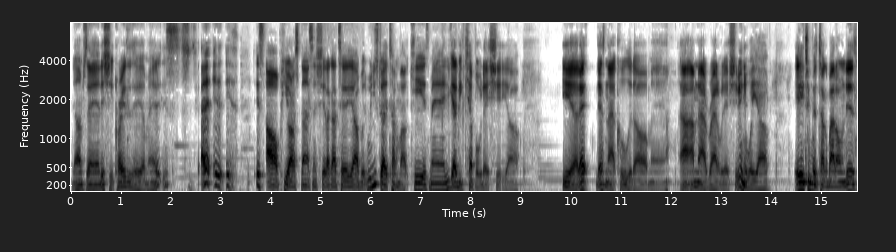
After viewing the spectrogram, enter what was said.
You know what I'm saying? This shit crazy as hell, man. It's it, it, it's all PR stunts and shit, like I tell y'all. But when you start talking about kids, man, you gotta be careful with that shit, y'all. Yeah, that that's not cool at all, man. I, am not riding with that shit. Anyway, y'all, it ain't too much to talk about on this.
